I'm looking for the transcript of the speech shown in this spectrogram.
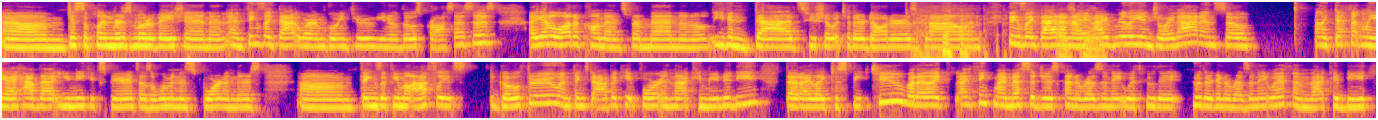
um, discipline versus motivation and, and things like that where i'm going through you know those processes i get a lot of comments from men and even dads who show it to their daughter as well and things like that and cool. I, I really enjoy that and so like definitely i have that unique experience as a woman in sport and there's um, things that female athletes go through and things to advocate for in that community that I like to speak to but I like I think my messages kind of resonate with who they who they're going to resonate with and that could be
